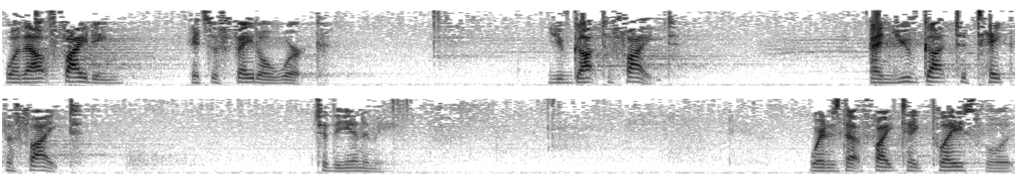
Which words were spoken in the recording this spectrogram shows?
without fighting, it's a fatal work. You've got to fight. And you've got to take the fight to the enemy. Where does that fight take place? Well, it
